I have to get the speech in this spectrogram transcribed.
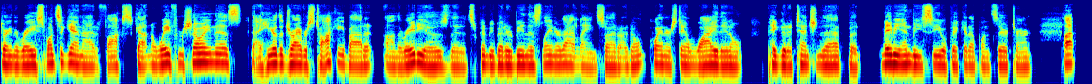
during the race. Once again, I had Fox gotten away from showing this. I hear the drivers talking about it on the radios that it's going to be better to be in this lane or that lane. So I, I don't quite understand why they don't pay good attention to that, but maybe NBC will pick it up when it's their turn. Lap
